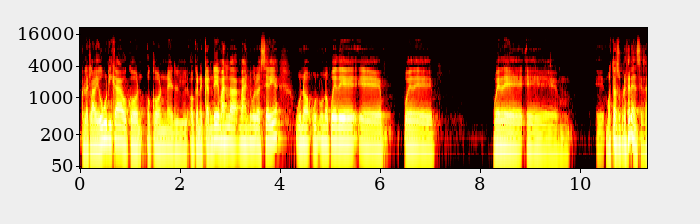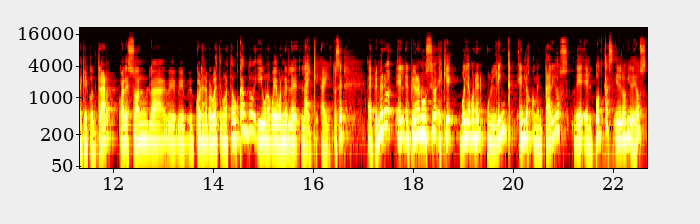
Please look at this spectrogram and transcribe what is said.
con la clave única o con, o con el, o con el candé más, la, más el número de serie, uno, un- uno puede, eh, puede, puede eh, eh, mostrar sus preferencias. Hay que encontrar cuáles son la, eh, eh, cuál es la propuesta que uno está buscando y uno puede ponerle like ahí. Entonces, a ver, primero, el, el primer anuncio es que voy a poner un link en los comentarios del podcast y de los videos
